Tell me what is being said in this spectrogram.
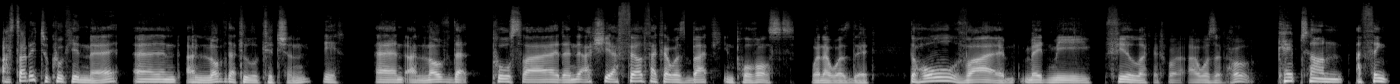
I started to cook in there and I love that little kitchen. Yes. And I love that poolside. And actually I felt like I was back in Provence when I was there. The whole vibe made me feel like it, I was at home. Cape Town, I think,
